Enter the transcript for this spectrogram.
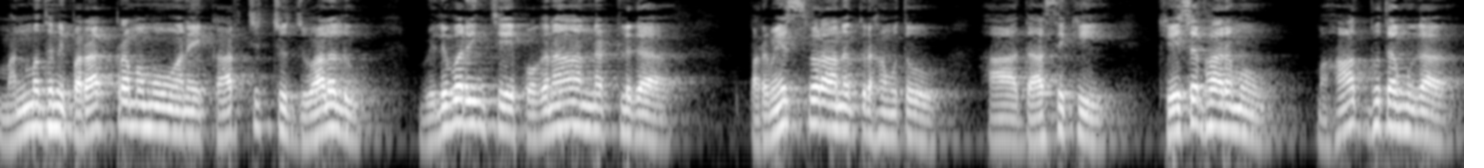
మన్మధుని పరాక్రమము అనే కార్చిచ్చు జ్వాలలు వెలువరించే పొగనా అన్నట్లుగా పరమేశ్వర అనుగ్రహముతో ఆ దాసికి కేశభారము మహాద్భుతముగా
